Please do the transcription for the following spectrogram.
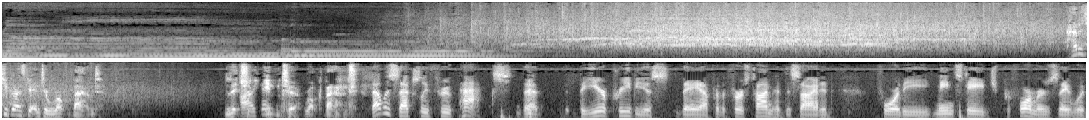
rumble. How did you guys get into rock band? Literally I into rock band. That was actually through PAX that the year previous they, uh, for the first time, had decided for the main stage performers, they would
